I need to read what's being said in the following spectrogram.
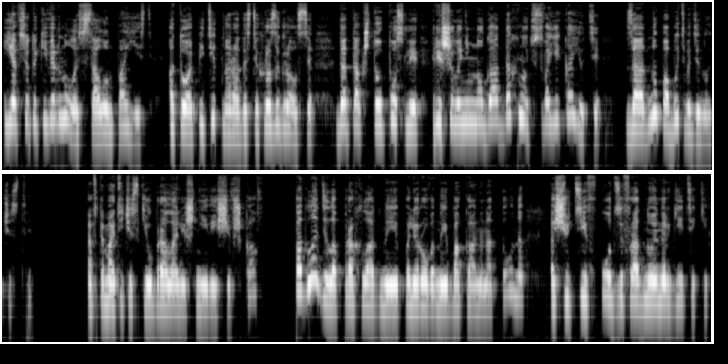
Я все-таки вернулась в салон поесть, а то аппетит на радостях разыгрался, да так, что после решила немного отдохнуть в своей каюте, заодно побыть в одиночестве. Автоматически убрала лишние вещи в шкаф, погладила прохладные полированные бока Нанатона, ощутив отзыв родной энергетики,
